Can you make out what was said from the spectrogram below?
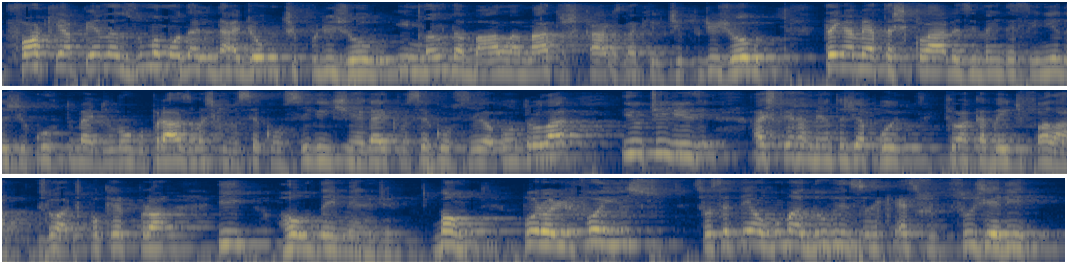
Foque em apenas uma modalidade ou um tipo de jogo e manda bala, mata os caras naquele tipo de jogo. Tenha metas claras e bem definidas de curto, médio e longo prazo, mas que você consiga enxergar e que você consiga controlar. E utilize as ferramentas de apoio que eu acabei de falar: Slot Poker Pro e Hold'em Manager. Bom, por hoje foi isso. Se você tem alguma dúvida, se você quer sugerir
